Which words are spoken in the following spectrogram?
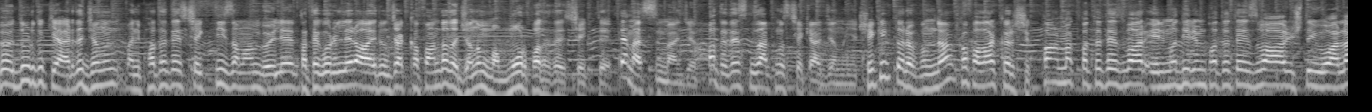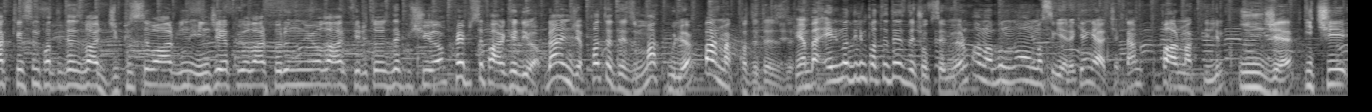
Böyle durduk yerde canın hani patates çektiği zaman böyle kategorilere ayrılacak kafanda da canım mor patates çekti demezsin bence. Patates kızartması çeker canın ya. Şekil tarafında kafalar karışık. Parmak patates var, elma dilim patates var, işte yuvarlak kesim patates var, cipisi var. Bunu ince yapıyorlar, fırınlıyorlar, fritözde pişiyor. Hepsi fark ediyor. Bence patatesin makbulü parmak patatesdir. Yani ben elma dilim patates de çok seviyorum ama bunun olması gereken gerçekten parmak dilim ince, içi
